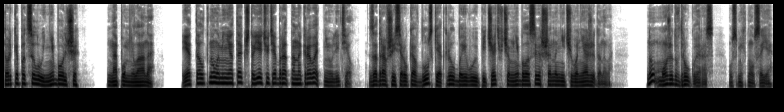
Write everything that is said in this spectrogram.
«Только поцелуй, не больше», — напомнила она. И оттолкнула меня так, что я чуть обратно на кровать не улетел. Задравшийся рукав блузки открыл боевую печать, в чем не было совершенно ничего неожиданного. «Ну, может, в другой раз», — усмехнулся я.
